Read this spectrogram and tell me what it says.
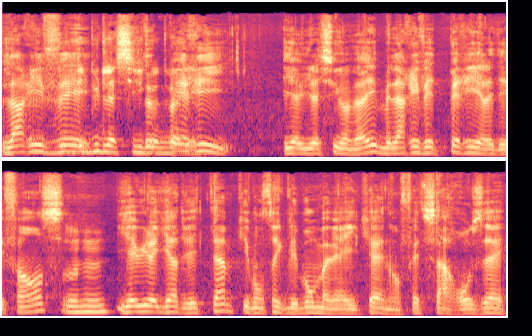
l'arrivée de la Silicon Valley. Perry. Il y a eu la Silicon Valley, mais l'arrivée de Perry à la défense, Mhm. il y a eu la guerre du Vietnam qui montrait que les bombes américaines, en fait, ça arrosait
